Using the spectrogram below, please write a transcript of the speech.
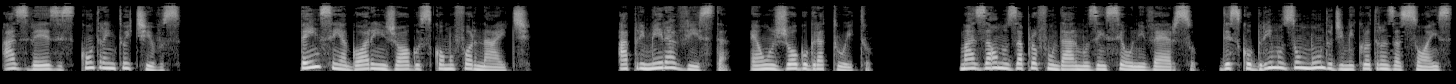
às vezes, contraintuitivos. Pensem agora em jogos como Fortnite. À primeira vista, é um jogo gratuito. Mas ao nos aprofundarmos em seu universo, descobrimos um mundo de microtransações,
